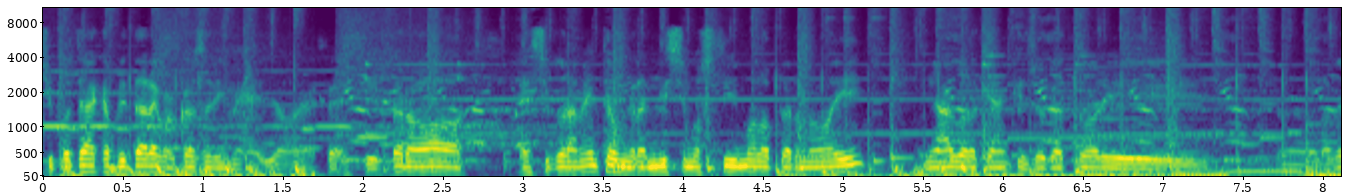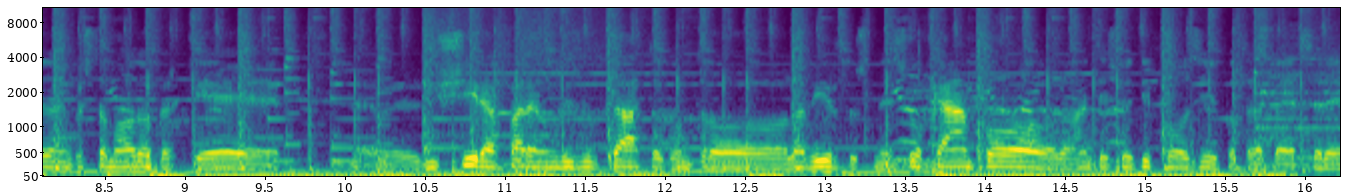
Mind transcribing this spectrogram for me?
Ci poteva capitare qualcosa di meglio, in effetti, però è sicuramente un grandissimo stimolo per noi. Mi auguro che anche i giocatori la vedo in questo modo perché eh, riuscire a fare un risultato contro la Virtus nel suo campo davanti ai suoi tifosi potrebbe essere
